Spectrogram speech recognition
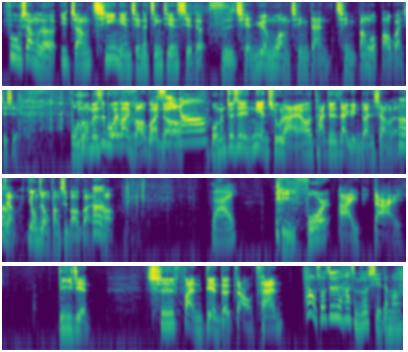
附上了一张七年前的今天写的死前愿望清单，请帮我保管，谢谢。我们是不会帮你保管的哦，我们就是念出来，然后它就是在云端上了，这样用这种方式保管了哈。来，Before I die，第一件，吃饭店的早餐。他有说这是他什么时候写的吗？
